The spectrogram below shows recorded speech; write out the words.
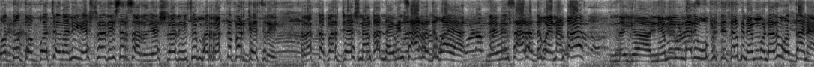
వద్దు ఎక్స్ట్రా తీసారు సార్. ఎక్స్ట్రా తీసి మరి రక్త పరీక్ష చేసిరి రక్త పరీక్ష చేసినాక నవీన్ సార్ రద్దు పోయా. నవీన్ సార్ ఇక నెమ్ము ఉండదు ఊపిరితిత్తులకు నెమ్ము ఉండదు వద్దనే.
